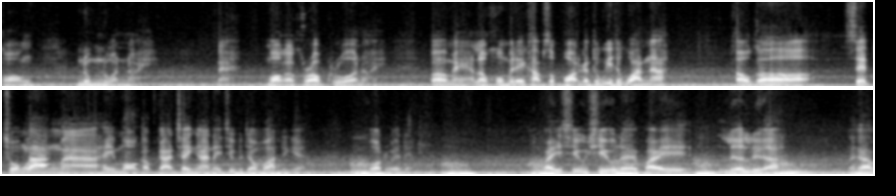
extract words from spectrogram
ของนุ่มนวลหน่อยนะเหมาะกับครอบครัวหน่อยเพราะแหมเราคงไม่ได้ขับสปอร์ตกันทุกวี่ทุกวันนะเขาก็เซ็ตช่วงล่างมาให้เหมาะกับการใช้งานในชีวิตประจำวันอย่างเงี้ยกดไว้เนี่ย ไปฉิวๆเลยไปเหลือๆนะครับ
